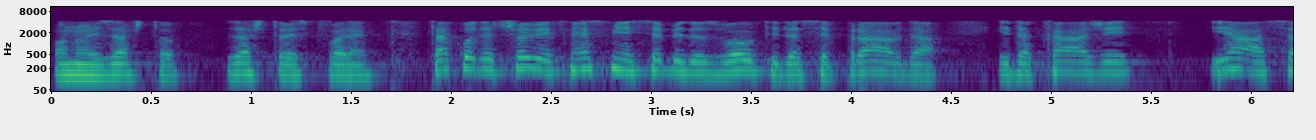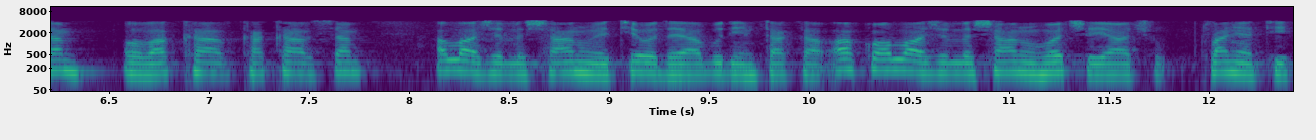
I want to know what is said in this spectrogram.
ono je zašto zašto je stvoren. Tako da čovjek ne smije sebi dozvoliti da se pravda i da kaže ja sam ovakav kakav sam Allah Želešanu je tijelo da ja budem takav. Ako Allah Želešanu hoće, ja ću klanjati.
